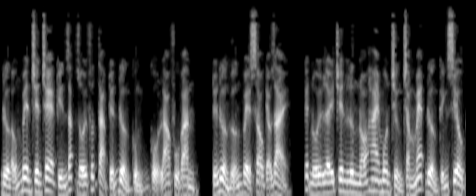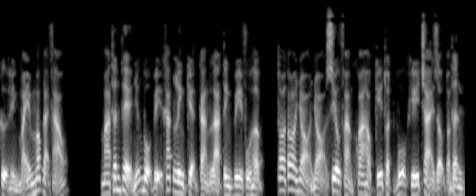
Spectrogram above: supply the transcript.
đường ống bên trên tre kín rắc rối phức tạp tuyến đường cùng cổ lao phù văn, tuyến đường hướng về sau kéo dài, kết nối lấy trên lưng nó hai môn chừng trăm mét đường kính siêu cự hình máy móc đại pháo. Mà thân thể những bộ vị khác linh kiện càng là tinh vi phù hợp, to to nhỏ nhỏ siêu phàm khoa học kỹ thuật vũ khí trải rộng toàn thân,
